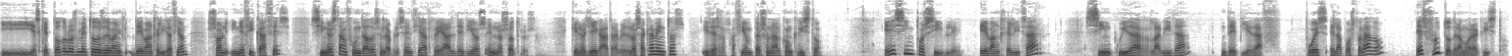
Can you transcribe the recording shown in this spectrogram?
y, es que todos los métodos de, evangelización son ineficaces si no están fundados en la presencia real de Dios en nosotros, que nos llega a través de los sacramentos y de relación personal con Cristo. Es imposible evangelizar sin cuidar la vida de piedad, pues el apostolado es fruto del amor a Cristo.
